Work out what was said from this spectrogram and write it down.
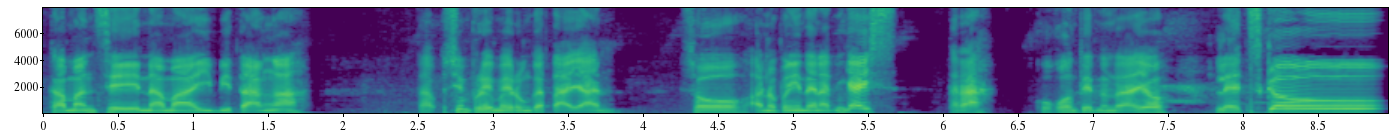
kamansi na may bitanga. Tapos siyempre mayroong gatayan. So ano pa natin guys? Tara, kukontent na tayo. Let's go!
